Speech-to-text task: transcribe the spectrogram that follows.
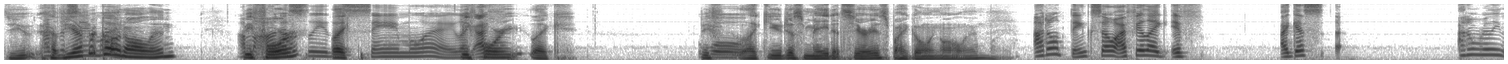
Do you I'm have you same ever gone all in I'm Before, honestly the like, same way. Like before y- like bef- well, like you just made it serious by going all in? I don't think so. I feel like if, I guess, I don't really.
